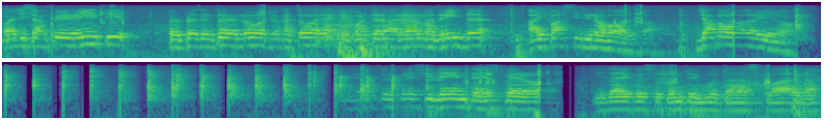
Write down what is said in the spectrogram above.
Oggi siamo qui riuniti per presentare il nuovo giocatore che porterà il Real Madrid ai fassi di una volta. Giacomo Valorino. Ringrazio il Presidente e spero di dare questo contributo alla squadra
